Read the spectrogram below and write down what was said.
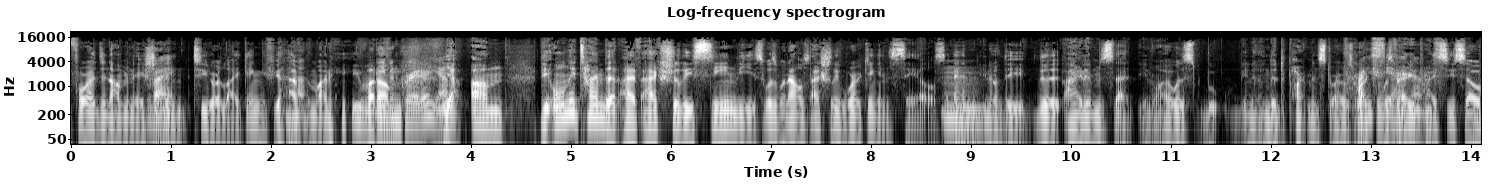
for a denomination Right. to your liking if you have the money. But um, Even greater, yeah. Yeah. Um, the only time that I've actually seen these was when I was actually working in sales, Mm. and you know the the items that you know I was you know in the department store I was working was very items. Mm-hmm. pricey. So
